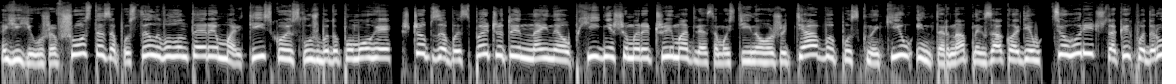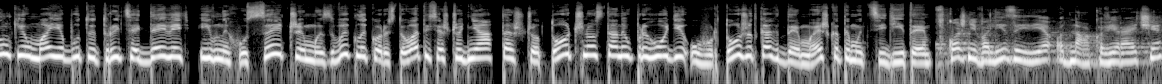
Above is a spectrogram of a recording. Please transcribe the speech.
Її уже в шосте запустили волонтери Мальтійської служби допомоги, щоб забезпечити найнеобхіднішими речима для самостійного життя випускників інтернатних закладів. Цьогоріч таких подарунків має бути 39, і в них усе, чим ми звикли користуватися щодня, та що точно стане в пригоді у гуртожитках, де мешкатимуть ці діти. В кожній валізі є однакові речі:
